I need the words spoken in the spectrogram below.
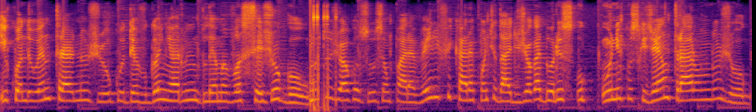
e quando eu entrar no jogo devo ganhar o emblema você jogou. Muitos jogos usam para verificar a quantidade de jogadores únicos que já entraram no jogo.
